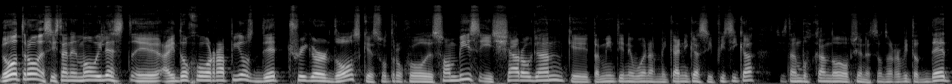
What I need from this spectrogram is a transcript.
Lo otro, si están en móviles, eh, hay dos juegos rápidos, Dead Trigger 2, que es otro juego de zombies, y Shadowgun, que también tiene buenas mecánicas y física, si están buscando opciones. Entonces, repito, Dead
